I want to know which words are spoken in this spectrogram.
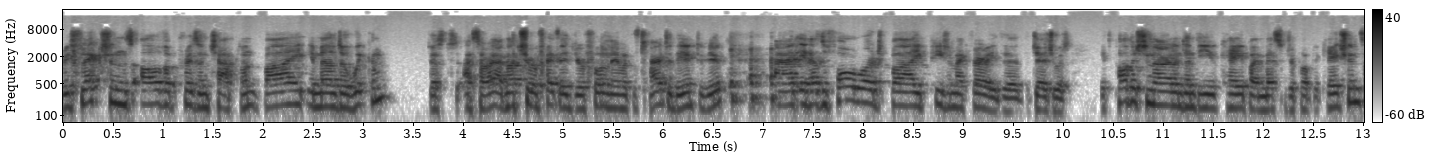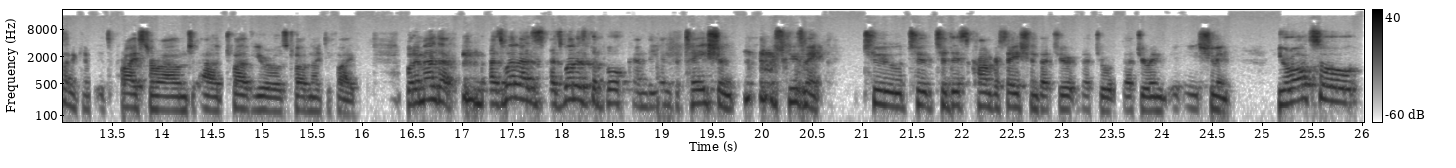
Reflections of a Prison Chaplain by Imelda Wickham. Just, uh, sorry, I'm not sure if I said your full name at the start of the interview. and it has a foreword by Peter McVerry, the, the, Jesuit. It's published in Ireland and the UK by Messenger Publications, and it can, it's priced around uh, 12 euros, 12.95. But Imelda, as well as as well as the book and the invitation, excuse me, to to to this conversation that you're that you're that you're in, issuing. You're also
